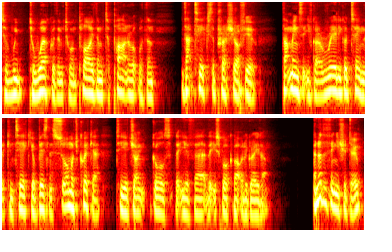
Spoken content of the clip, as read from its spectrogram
to we, to work with them, to employ them, to partner up with them. That takes the pressure off you. That means that you've got a really good team that can take your business so much quicker to your joint goals that you've uh, that you spoke about and agreed on. Another thing you should do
